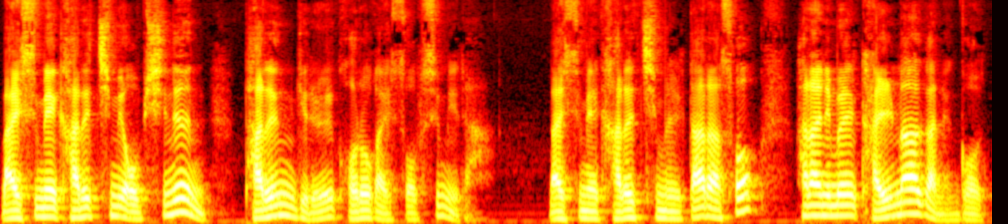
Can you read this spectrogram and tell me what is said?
말씀의 가르침이 없이는 바른 길을 걸어갈 수 없습니다. 말씀의 가르침을 따라서 하나님을 닮아가는 것,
